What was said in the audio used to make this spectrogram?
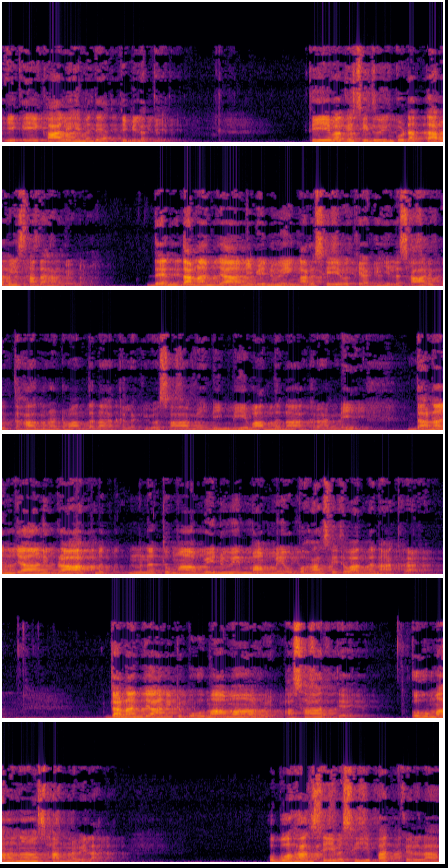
ඒ ඒ කාල එහෙම දෙයක් තිබිලතිය. ති ඒ වගේ සිදුවින් ගොඩත් ධර්මී සඳහන් වෙනවා. දැන් දනංජානි වෙනුවෙන් අර සේවකයා ගිහිල සාරිපුත්ත හාදුනට වන්දනා කළකිව සාමීනී මේ වන්දනා කරන්නේ දනංජානි බ්‍රාහ්මනතුමා වෙනුවෙන් මං මේ උපහන්සේට වන්දනා කරන්න. දනංජානිට බොහොම අමාරුයි අසාධ්‍යයි. ඔහු මරණාසන්න වෙලා. ඔබහන්සේව සිහිපත් කරලා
